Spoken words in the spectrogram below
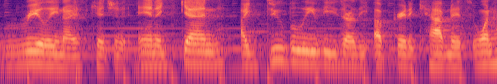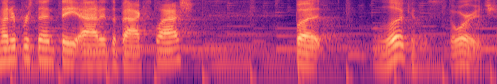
really nice kitchen. And again, I do believe these are the upgraded cabinets. 100% they added the backsplash, but look at the storage.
